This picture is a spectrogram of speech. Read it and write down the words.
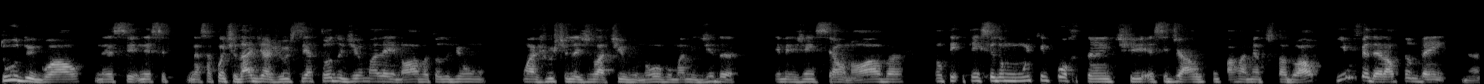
tudo igual nesse, nesse, nessa quantidade de ajustes, e é todo dia uma lei nova, todo dia um, um ajuste legislativo novo, uma medida emergencial nova. Então, tem, tem, sido muito importante esse diálogo com o parlamento estadual e o federal também. Né?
